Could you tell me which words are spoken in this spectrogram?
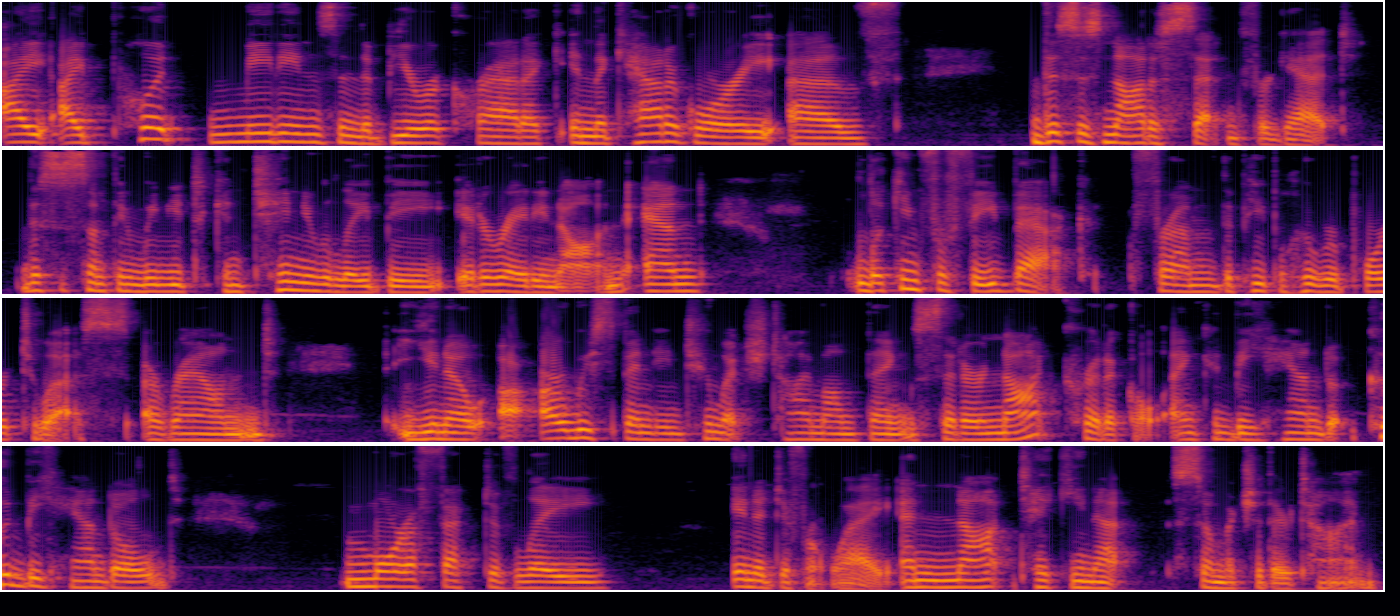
I, I put meetings in the bureaucratic in the category of this is not a set and forget. This is something we need to continually be iterating on and looking for feedback from the people who report to us around you know, are we spending too much time on things that are not critical and can be handled could be handled more effectively in a different way and not taking up so much of their time.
